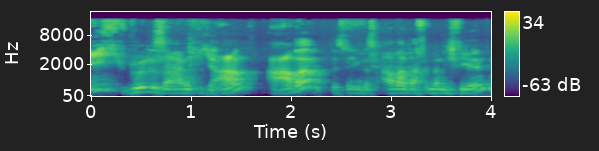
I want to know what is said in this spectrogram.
Ich würde sagen, ja, aber, deswegen das Aber darf immer nicht fehlen,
